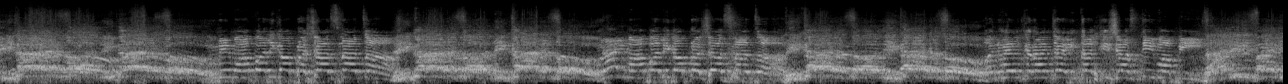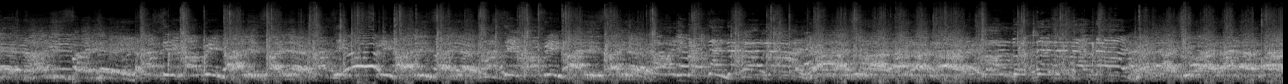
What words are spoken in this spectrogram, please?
धिक्कार असो, धिक्कार असो. तुम्ही महापालिका प्रशासनाचा धिक्कार असो, धिक्कार असो. तुम्ही महापालिका प्रशासनाचा धिक्कार असो, धिक्कार असो. पनवेलकरांच्या हिताची शास्ती माफी झालीच पाहिजे, झालीच पाहिजे. शास्ती माफी झालीच पाहिजे. शास्ती माफी झालीच पाहिजे. शास्ती माफी झालीच पाहिजे. घेतल्याशिवाय राहणार नाही. घेतल्याशिवाय राहणार नाही.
